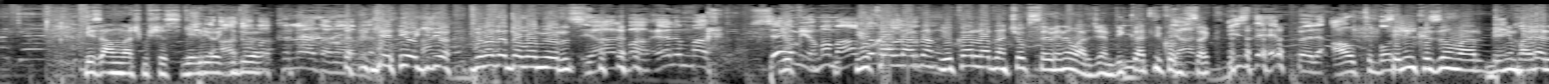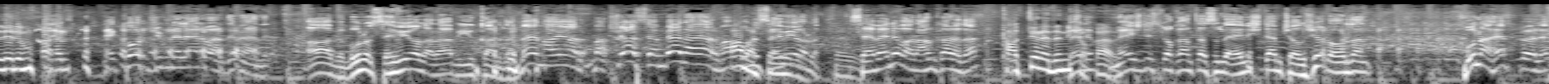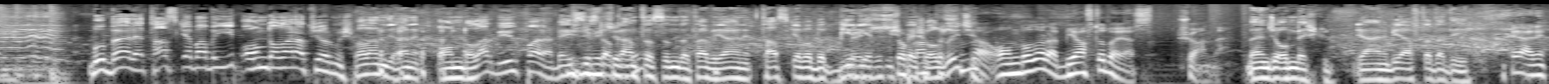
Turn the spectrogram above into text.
Biz anlaşmışız geliyor Şimdi gidiyor. Adam akıllı adam abi. Geliyor gidiyor. Buna da dalamıyoruz. yani bak Elon Musk sevmiyorum ama Yukarılardan yukarılardan çok seveni var Cem. Dikkatli konuşsak. Yani biz de hep böyle altı boş Senin kızın var, benim Dekor- hayallerim var. dekor cümleler var değil mi? Yani, abi bunu seviyorlar abi yukarıda. Ben ayarım. Bak şahsen ben ayarım. Ama Ama bunu severim, seviyorlar. severim. Seveni var Ankara'da. Takdir edeni Benim çok abi. meclis lokantasında eniştem çalışıyor. Oradan buna hep böyle bu böyle tas kebabı yiyip 10 dolar atıyormuş falan diyor. Hani 10 dolar büyük para. Meclis için lokantasında tabii yani tas kebabı Meclis 1.75 olduğu için lokantasında 10 dolara bir hafta doyarsın şu anda. bence 15 gün. Yani bir haftada değil. Yani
